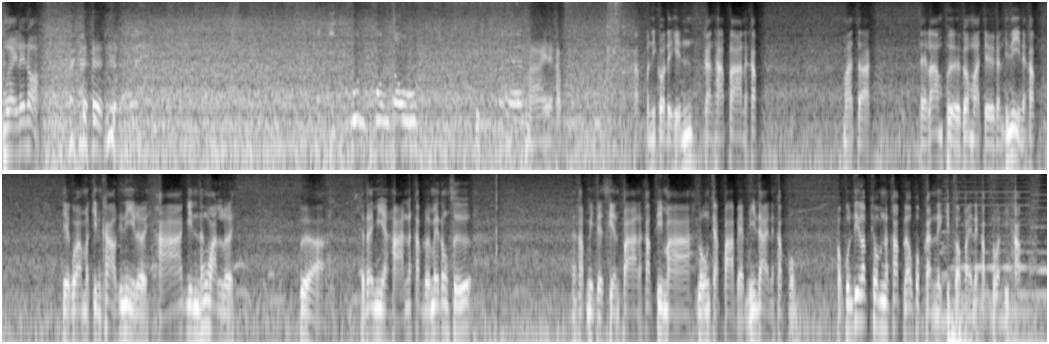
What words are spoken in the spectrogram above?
เมื่อยเลยเนาะคนคนเก่าไม้นะครับ ครับวันนี้ก็ได้เห็นการหาปลานะครับ มาจากแต่ละอำเภอก็มาเจอกันที่นี่นะครับ เรียกว่ามากินข้าวที่นี่เลย หากินทั้งวันเลย เพื่อจะได้มีอาหารนะครับ โดยไม่ต้องซื้อนะครับ มีแต่เซียนปลานะครับ ที่มาลงจับปลาแบบนี้ได้นะครับผมขอบคุณที่รับชมนะครับ แล้วพบกันในคลิปต่อไปนะครับ สวัสดีครับ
